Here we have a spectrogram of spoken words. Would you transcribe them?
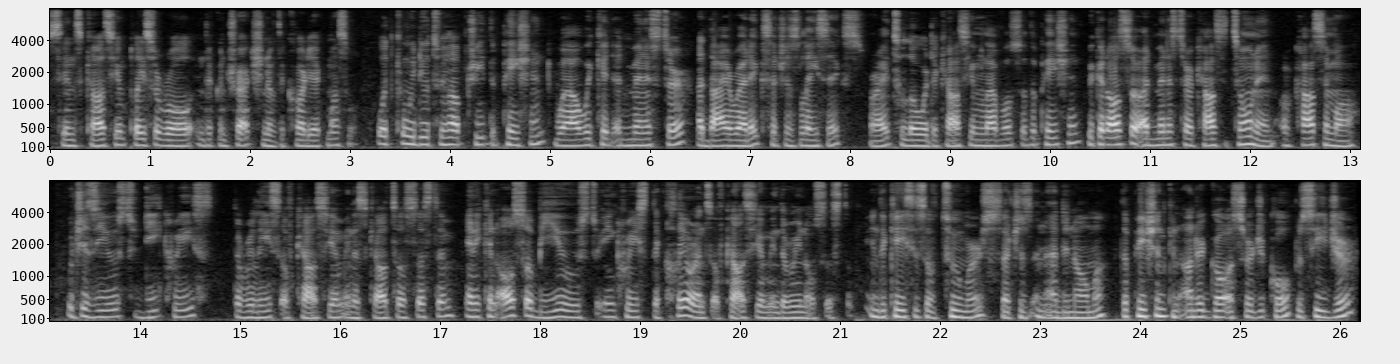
since calcium plays a role in the contraction of the cardiac muscle. What can we do to help treat the patient? Well, we could administer a diuretic such as Lasix, right, to lower the calcium levels of the patient. We could also administer calcitonin or Calcimar, which is used to decrease the release of calcium in the skeletal system, and it can also be used to increase the clearance of calcium in the renal system. In the cases of tumors, such as an adenoma, the patient can undergo a surgical procedure,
